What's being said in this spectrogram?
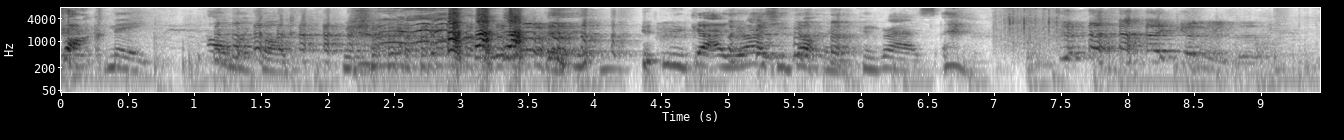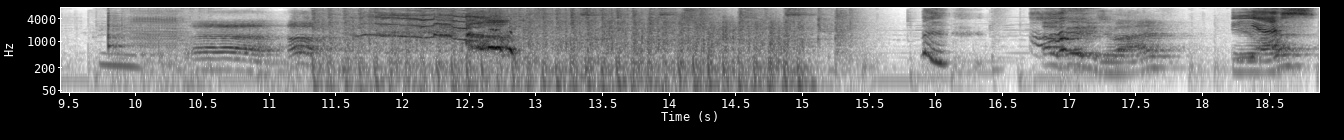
Fuck me. Oh my god. you got. You actually got me. Congrats. I couldn't resist. Uh, oh. oh, good, you survived. yes.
